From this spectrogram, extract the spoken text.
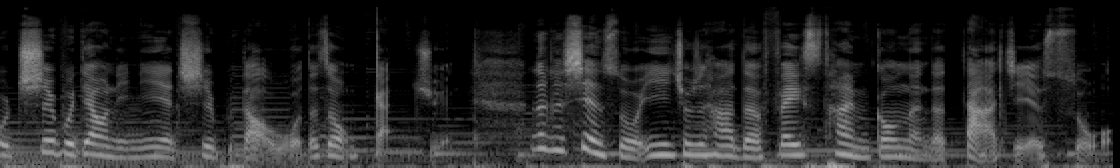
我吃不掉你，你也吃不到我的这种感觉。那个线索一就是它的 FaceTime 功能的大解锁。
